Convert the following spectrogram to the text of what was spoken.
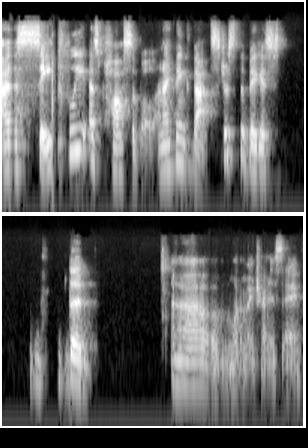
as safely as possible and i think that's just the biggest the uh, what am i trying to say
